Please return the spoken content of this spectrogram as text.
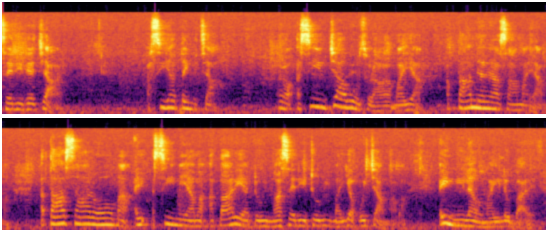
ဆယ်တွေတည်းကြာတယ်။အစီကတိတ်မကြာဘူး။အဲ့တော့အစီကြာဖို့ဆိုတာကမကြီးကအသားများများစားမှရမှာ။အသားစားတော့မှအဲ့အစီနေရာမှာအသားတွေကတိုးပြီးမဆယ်တွေတိုးပြီးမကြီးကဝိတ်ကြမှာပါ။အဲ့နီလန်ကိုမကြီးလုပ်ပါတယ်။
